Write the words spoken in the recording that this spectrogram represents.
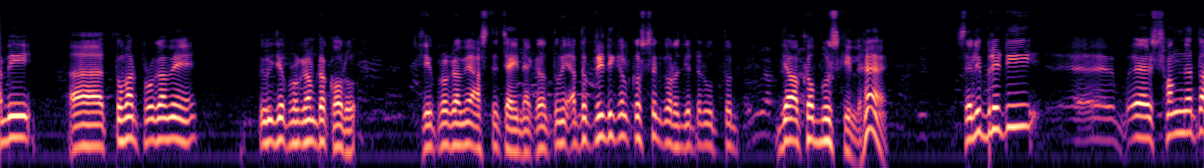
আমি তোমার প্রোগ্রামে তুমি যে প্রোগ্রামটা করো সেই প্রোগ্রামে আসতে চাই না। কারণ তুমি এত ক্রিটিক্যাল কোশ্চেন করো যেটার উত্তর দেওয়া খুব মুশকিল হ্যাঁ? সেলিব্রিটি সংজ্ঞা তো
